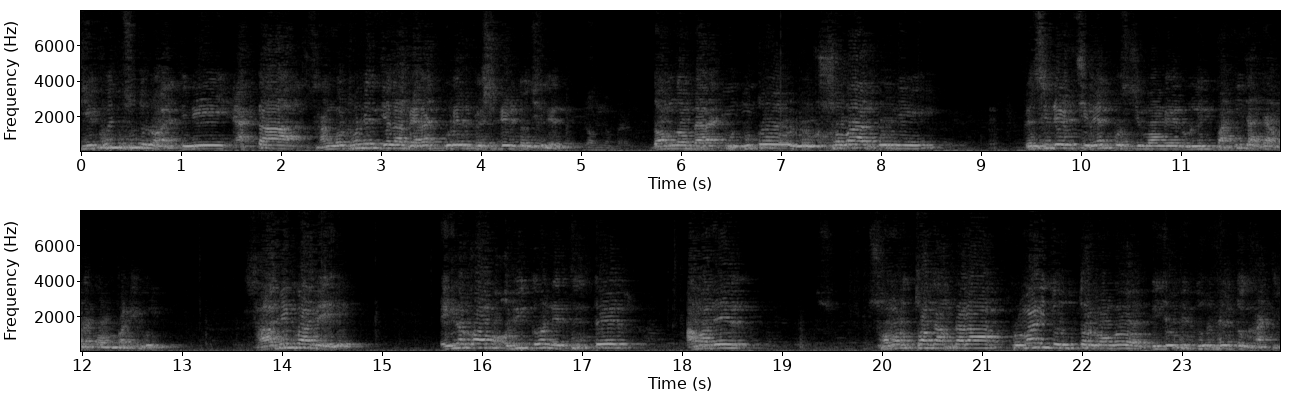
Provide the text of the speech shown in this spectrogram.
চিফ হুইপ শুধু নয়, তিনি একটা সাংগঠনিক জেলা ব্যারাকপুরের প্রেসিডেন্টও ছিলেন। দমদম ব্যারাকপুর দুটো লোকসভার তিনি প্রেসিডেন্ট ছিলেন, পশ্চিমবঙ্গের রুলিং পার্টি, যাকে আমরা কোম্পানি বলি। স্বাভাবিকভাবে এইরকম অভিজ্ঞ নেতৃত্বের আমাদের সমর্থক আপনারা প্রমাণিত উত্তরবঙ্গ বিজেপির দুর্ভেদ্য ঘাঁটি।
